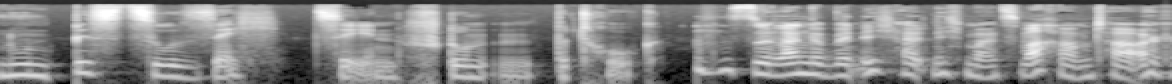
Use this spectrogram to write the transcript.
nun bis zu 16 Stunden betrug. So lange bin ich halt nicht mal wach am Tag.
